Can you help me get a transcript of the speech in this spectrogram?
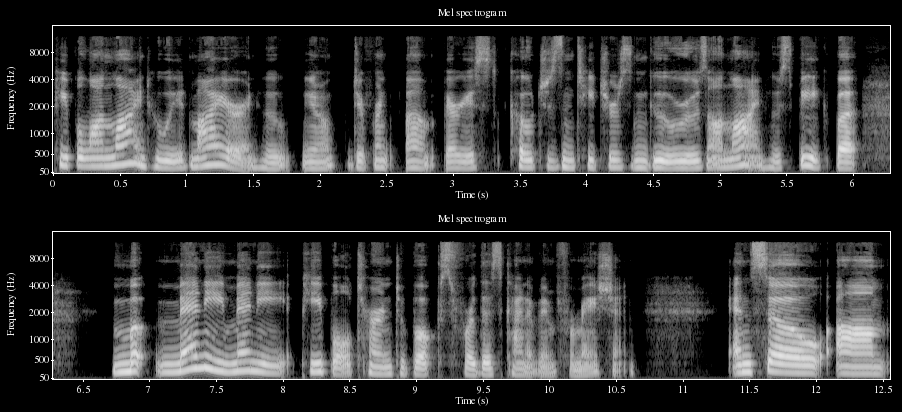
people online who we admire and who, you know, different um, various coaches and teachers and gurus online who speak. But many, many people turn to books for this kind of information. And so um,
